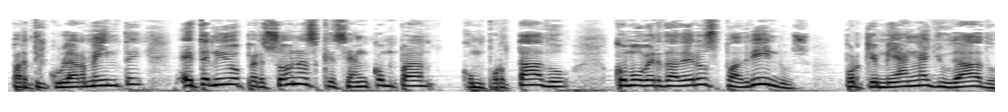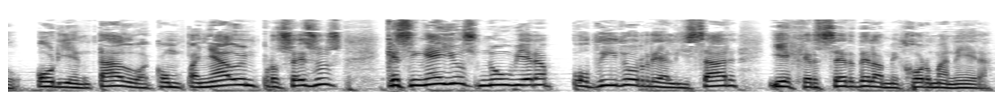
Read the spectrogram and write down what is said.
Particularmente, he tenido personas que se han comportado como verdaderos padrinos, porque me han ayudado, orientado, acompañado en procesos que sin ellos no hubiera podido realizar y ejercer de la mejor manera.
